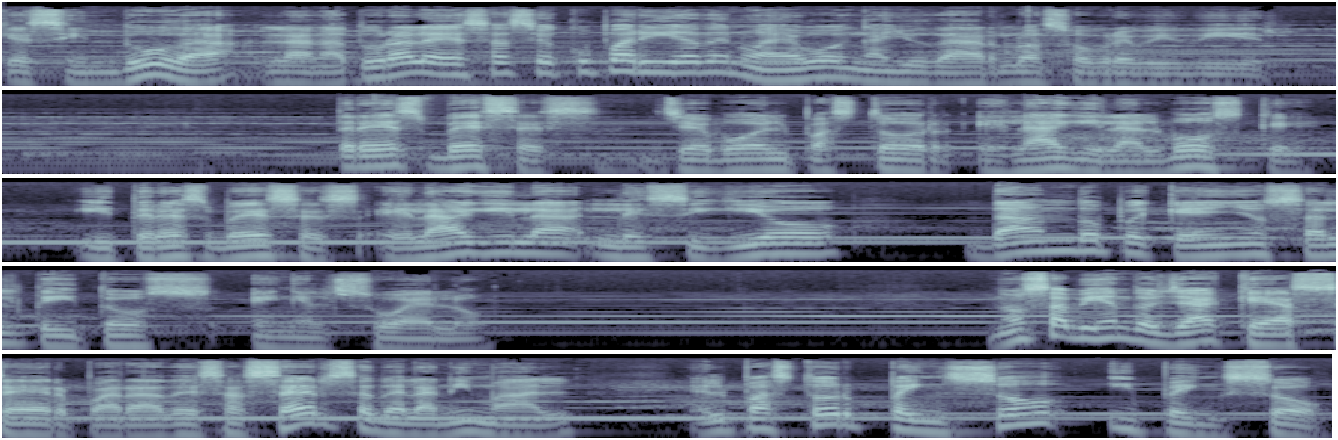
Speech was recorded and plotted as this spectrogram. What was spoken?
que sin duda la naturaleza se ocuparía de nuevo en ayudarlo a sobrevivir. Tres veces llevó el pastor el águila al bosque y tres veces el águila le siguió dando pequeños saltitos en el suelo. No sabiendo ya qué hacer para deshacerse del animal, el pastor pensó y pensó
